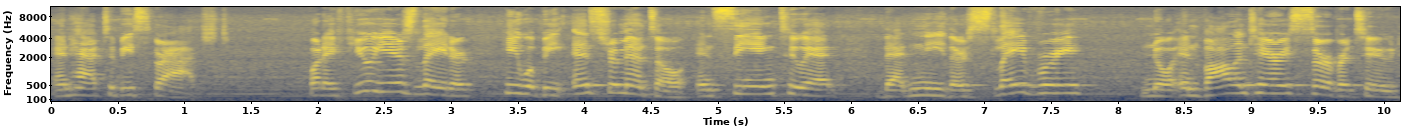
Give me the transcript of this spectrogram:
and had to be scratched. But a few years later, he would be instrumental in seeing to it that neither slavery nor involuntary servitude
